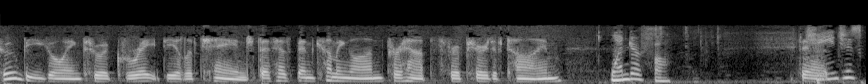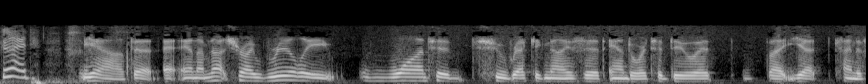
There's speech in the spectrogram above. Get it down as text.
to be going through a great deal of change that has been coming on perhaps for a period of time. Wonderful. That, Change is good. Yeah, that, and I'm not sure I really wanted to recognize it and or to do it, but yet kind of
